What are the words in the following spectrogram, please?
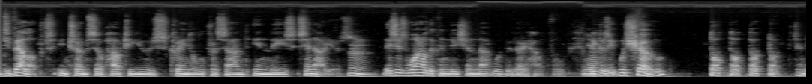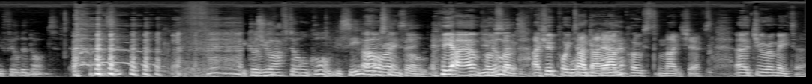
developed in terms of how to use cranial ultrasound in these scenarios. Hmm. This is one of the conditions that would be very helpful Yeah. because it would show dot dot dot dot. Can you fill the dot? Because you're after on call, you see? Oh Constant right, call. yeah, I am You post. know on- it. I should point What out that I am that? post night shifts. Uh, Dura mater.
